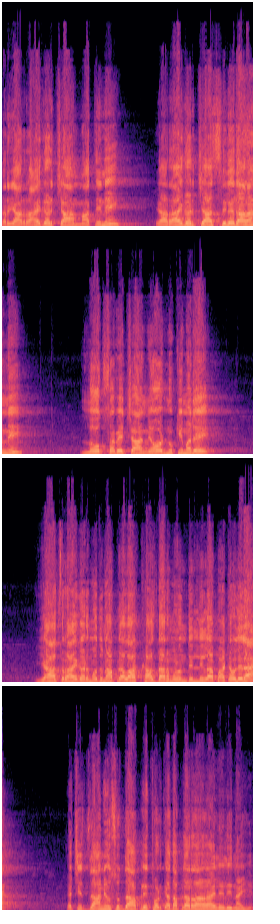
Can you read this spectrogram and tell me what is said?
तर या रायगडच्या मातीने या रायगडच्या शिलेदारांनी लोकसभेच्या निवडणुकीमध्ये याच रायगडमधून आपल्याला खासदार म्हणून दिल्लीला पाठवलेला आहे. याची जाणीव सुद्धा आपली थोडक्यात आपल्याला राहिलेली नाहीये.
